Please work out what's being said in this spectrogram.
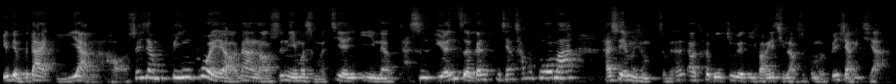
有点不太一样了哈。所以像冰柜啊，那老师你有没有什么建议呢？它是原则跟冰箱差不多吗？还是有没有什么什么要特别注意的地方？也请老师跟我们分享一下。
